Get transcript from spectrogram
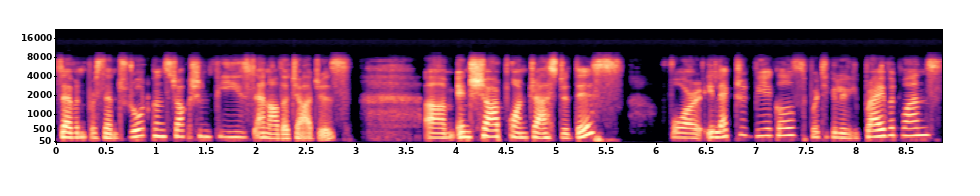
7% road construction fees, and other charges. Um, in sharp contrast to this, for electric vehicles, particularly private ones,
